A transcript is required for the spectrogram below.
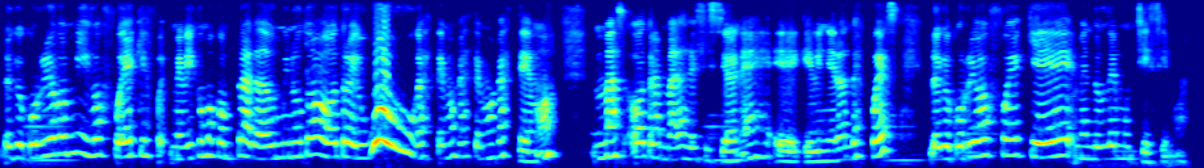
lo que ocurrió conmigo fue que me vi como con plata de un minuto a otro y ¡wow! Gastemos, gastemos, gastemos, más otras malas decisiones que vinieron después. Lo que ocurrió fue que me endeudé muchísimo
